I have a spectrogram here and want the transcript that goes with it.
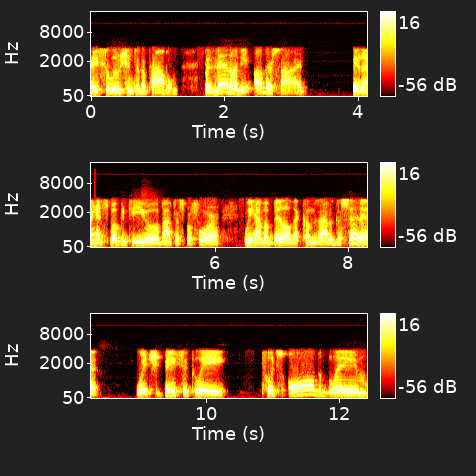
a solution to the problem. But then on the other side, and I had spoken to you about this before, we have a bill that comes out of the Senate which basically puts all the blame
